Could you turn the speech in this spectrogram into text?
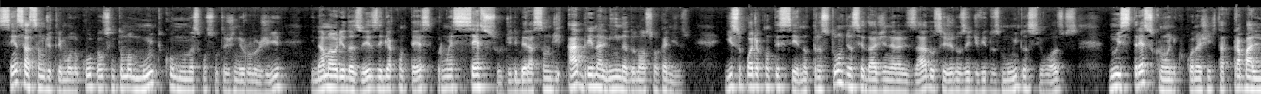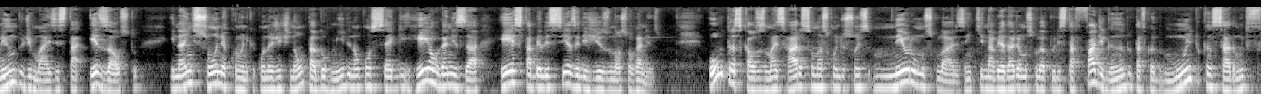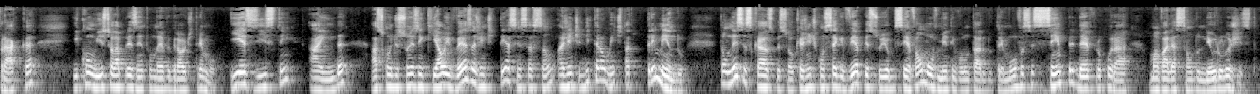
Sensação de tremor no corpo é um sintoma muito comum nas consultas de neurologia e, na maioria das vezes, ele acontece por um excesso de liberação de adrenalina do nosso organismo. Isso pode acontecer no transtorno de ansiedade generalizada, ou seja, nos indivíduos muito ansiosos, no estresse crônico, quando a gente está trabalhando demais está exausto, e na insônia crônica, quando a gente não está dormindo e não consegue reorganizar, restabelecer as energias do nosso organismo. Outras causas mais raras são nas condições neuromusculares, em que na verdade a musculatura está fadigando, está ficando muito cansada, muito fraca, e com isso ela apresenta um leve grau de tremor. E existem ainda as condições em que, ao invés da gente ter a sensação, a gente literalmente está tremendo. Então, nesses casos, pessoal, que a gente consegue ver a pessoa e observar o movimento involuntário do tremor, você sempre deve procurar uma avaliação do neurologista.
